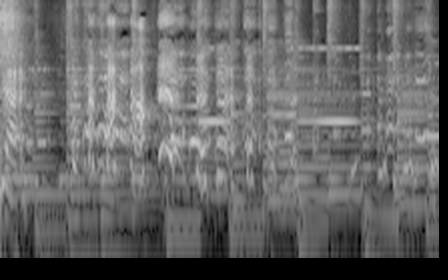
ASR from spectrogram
Yeah.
